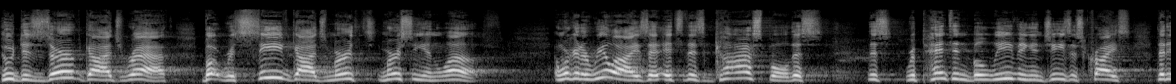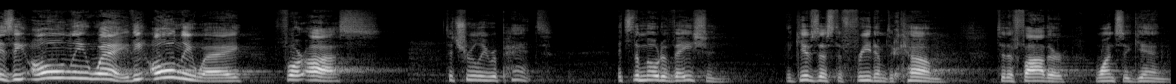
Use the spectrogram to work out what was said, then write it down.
who deserve God's wrath but receive God's mercy and love. And we're going to realize that it's this gospel, this, this repentant believing in Jesus Christ, that is the only way, the only way for us to truly repent. It's the motivation. It gives us the freedom to come to the Father once again.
